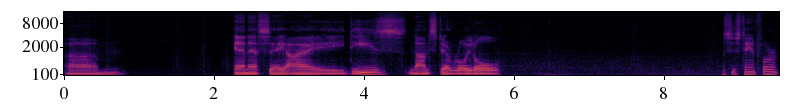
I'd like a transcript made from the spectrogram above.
um, NSAIDs, non-steroidal. What's it stand for?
